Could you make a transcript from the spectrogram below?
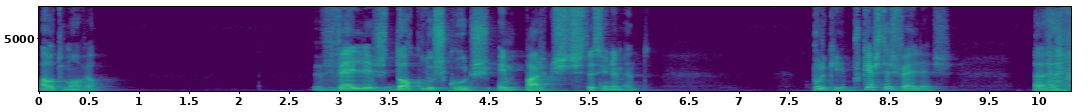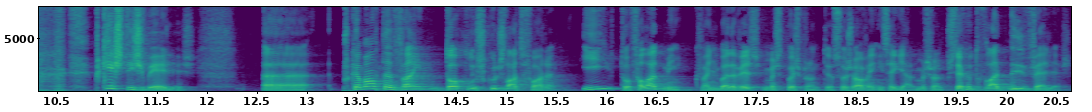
automóvel? velhas de óculos escuros em parques de estacionamento. Porquê? Porque estas velhas. Uh, porque estas velhas. Uh, porque a malta vem de óculos escuros lá de fora e estou a falar de mim, que venho boa da vez, mas depois pronto, eu sou jovem e sei guiar. Mas pronto, por isso é que eu estou a falar de velhas.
